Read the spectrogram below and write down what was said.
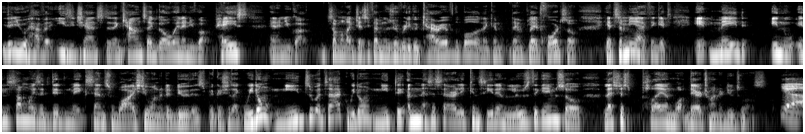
then you have an easy chance to then counter, go in, and you've got pace, and then you've got someone like Jesse Fleming who's a really good carrier of the ball, and they can they can play it forward. So yeah, to me, I think it it made in in some ways it did make sense why she wanted to do this because she's like we don't need to attack we don't need to unnecessarily concede and lose the game so let's just play on what they're trying to do to us Yeah,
